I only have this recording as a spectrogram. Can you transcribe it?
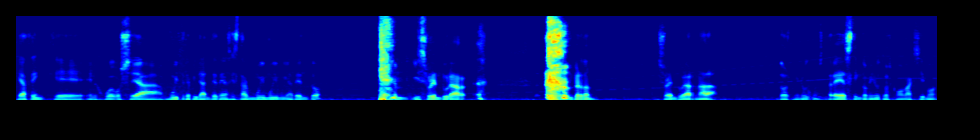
que hacen que el juego sea muy trepidante, tengas que estar muy muy muy atento. y suelen durar... Perdón. Suelen durar nada, dos minutos, tres, cinco minutos como máximo.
